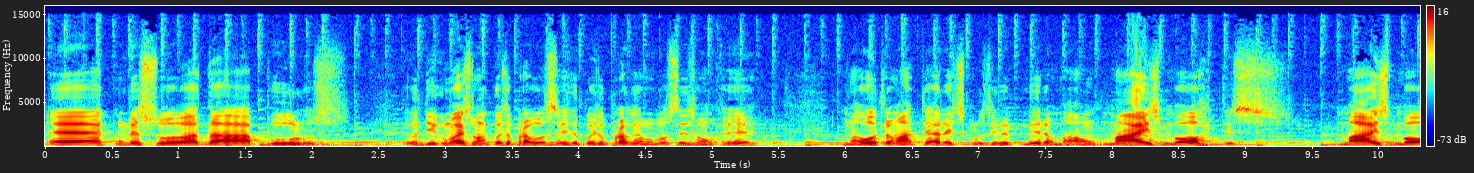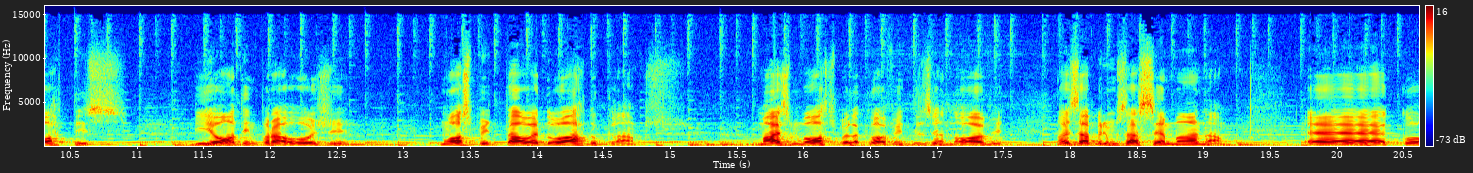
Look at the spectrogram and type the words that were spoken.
é, começou a dar pulos. Eu digo mais uma coisa para vocês, depois do programa vocês vão ver uma outra matéria exclusiva em primeira mão, mais mortes, mais mortes de ontem para hoje no Hospital Eduardo Campos. Mais mortes pela Covid-19. Nós abrimos a semana é, com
